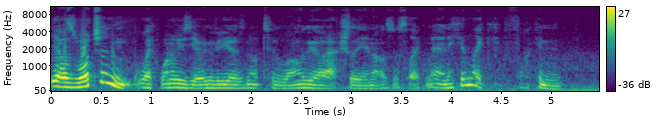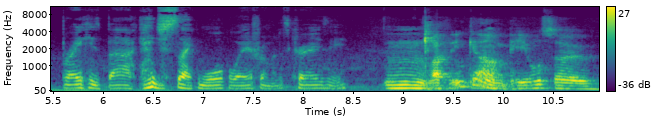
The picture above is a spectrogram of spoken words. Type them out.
Yeah, I was watching like one of his yoga videos not too long ago actually, and I was just like, man, he can like fucking break his back and just like walk away from it. It's crazy. Mm, I think um, he also,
